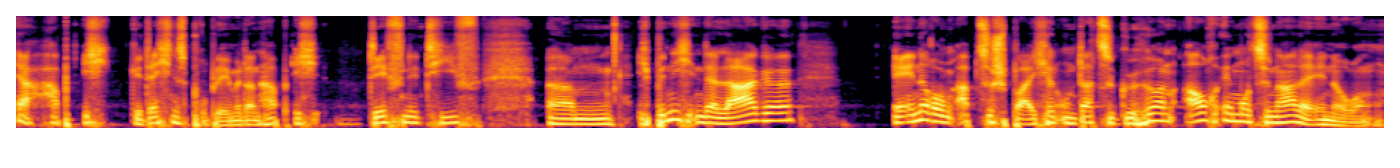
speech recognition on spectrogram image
ja, habe ich Gedächtnisprobleme. Dann habe ich definitiv, ähm, ich bin nicht in der Lage, Erinnerungen abzuspeichern und dazu gehören auch emotionale Erinnerungen.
